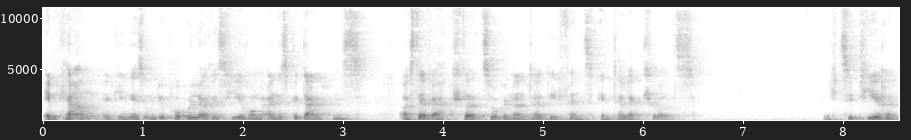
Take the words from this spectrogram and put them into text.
Im Kern ging es um die Popularisierung eines Gedankens aus der Werkstatt sogenannter Defense Intellectuals. Ich zitiere,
